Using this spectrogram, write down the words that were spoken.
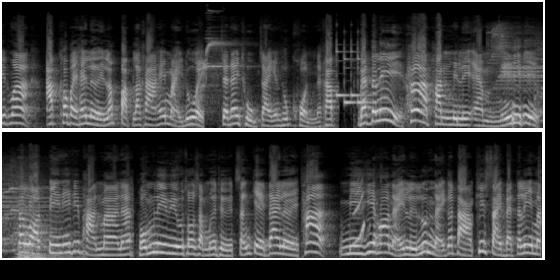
คิดว่าอัพเข้าไปให้เลย แล้วปรับราคาให้ใหม่ด้วย จะได้ถูกใจกันทุกคนนะครับ แบตเตอรี่ 5,000 มิลลิแอมนี่ ตลอดปีนี้ที่ผ่านมานะ ผมรีวิวโทรศัพท์มือถือสังเกตได้เลย ถ้ามียี่ห้อไหนหรือรุ่นไหนก็ตาม ที่ใส่แบตเตอรี่ม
